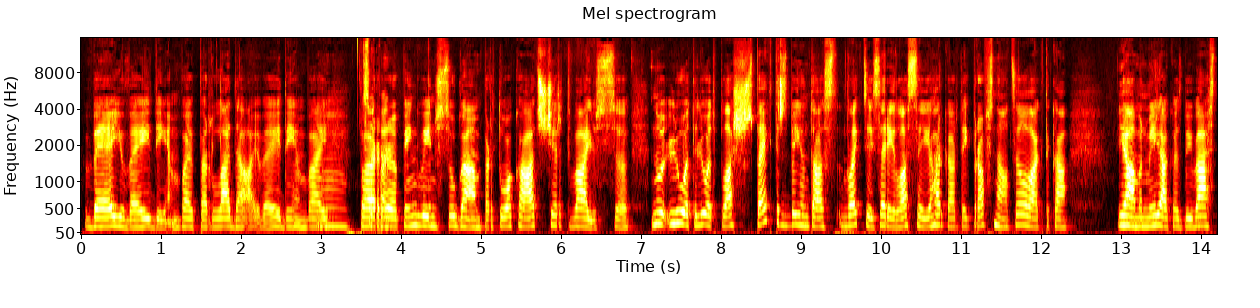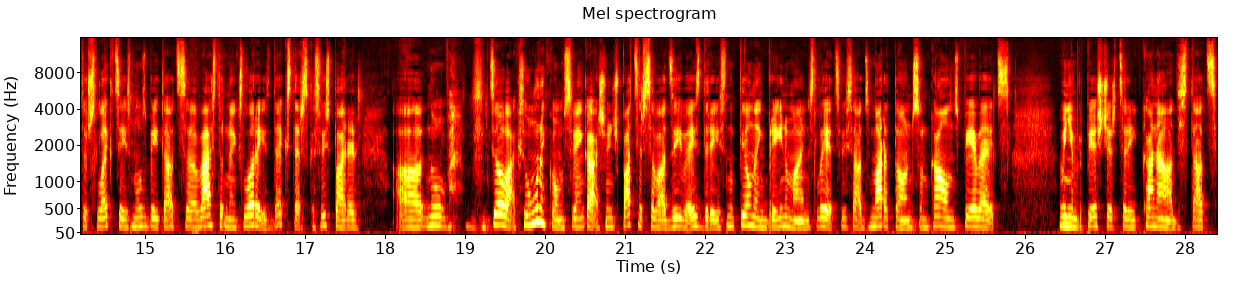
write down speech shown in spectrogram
vēju veidiem, vai par ledāju veidiem, vai mm, par super. Uh, pingvīnu sugām, par to, kā atšķirt vaļus. Nu, ļoti, ļoti plašs spektrs bija, un tās lekcijas arī lasīja ārkārtīgi profesionāli cilvēki. Jā, man mīļākais bija vēstures lekcijas. Mums bija tāds uh, vēsturnieks Lorijs Deksters, kas vispār ir uh, nu, cilvēks unikums. Vienkārši viņš pats ir savā dzīvē izdarījis nu, pilnīgi brīnumainas lietas, visādus maratonus un kalnus pieveicis. Viņam ir piešķirts arī Kanādas tāds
